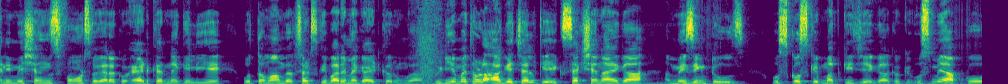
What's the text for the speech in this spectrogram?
एनिमेशन फोन्स वगैरह को ऐड करने के लिए वो तमाम वेबसाइट्स के बारे में गाइड करूँगा। वीडियो में थोड़ा आगे चल के एक सेक्शन आएगा अमेजिंग टूल्स उसको स्किप मत कीजिएगा, क्योंकि उसमें आपको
